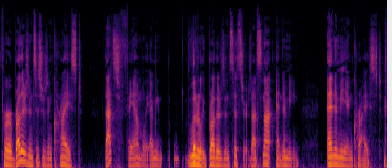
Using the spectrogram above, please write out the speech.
for brothers and sisters in Christ, that's family. I mean, literally brothers and sisters. That's not enemy. Enemy in Christ.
